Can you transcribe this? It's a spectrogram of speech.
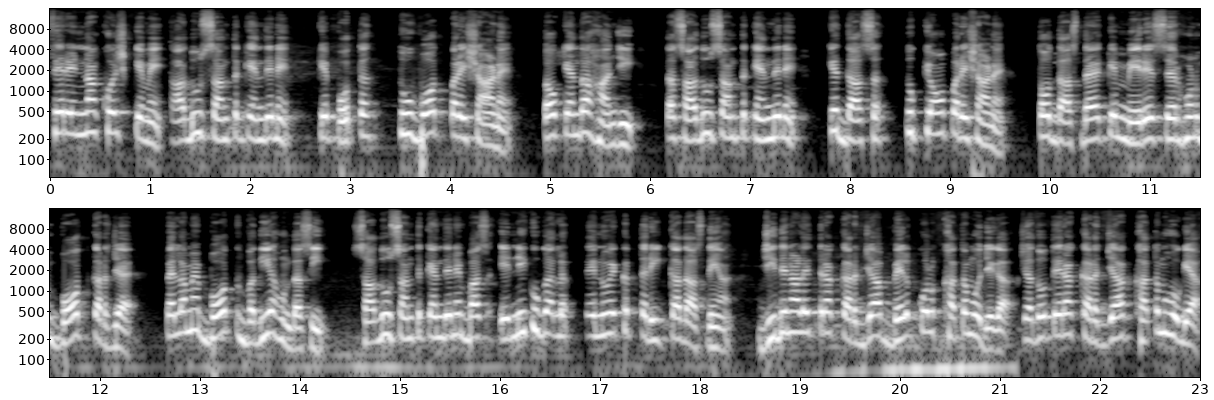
ਫਿਰ ਇੰਨਾ ਖੁਸ਼ ਕਿਵੇਂ? ਸਾਧੂ ਸੰਤ ਕਹਿੰਦੇ ਨੇ ਕਿ ਪੁੱਤ, ਤੂੰ ਬਹੁਤ ਪਰੇਸ਼ਾਨ ਹੈ। ਤਾਂ ਉਹ ਕਹਿੰਦਾ, ਹਾਂਜੀ। ਤਾਂ ਸਾਧੂ ਸੰਤ ਕਹਿੰਦੇ ਨੇ ਕਿ, ਦੱਸ, ਤੂੰ ਕਿਉਂ ਪਰੇਸ਼ਾਨ ਹੈ? ਤਾਂ ਦੱਸਦਾ ਹੈ ਕਿ ਮੇਰੇ ਸਿਰ ਹੁਣ ਬਹੁਤ ਕਰਜ਼ਾ ਹੈ। ਪਹਿਲਾਂ ਮੈਂ ਬਹੁਤ ਵਧੀਆ ਹੁੰਦਾ ਸੀ। ਸਾਧੂ ਸੰਤ ਕਹਿੰਦੇ ਨੇ, ਬਸ ਇੰਨੀ ਕੁ ਗੱਲ, ਤੈਨੂੰ ਇੱਕ ਤਰੀਕਾ ਦੱਸਦੇ ਹਾਂ। ਜਿਹਦੇ ਨਾਲ ਇਹ ਤੇਰਾ ਕਰਜ਼ਾ ਬਿਲਕੁਲ ਖਤਮ ਹੋ ਜਾਏਗਾ। ਜਦੋਂ ਤੇਰਾ ਕਰਜ਼ਾ ਖਤਮ ਹੋ ਗਿਆ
